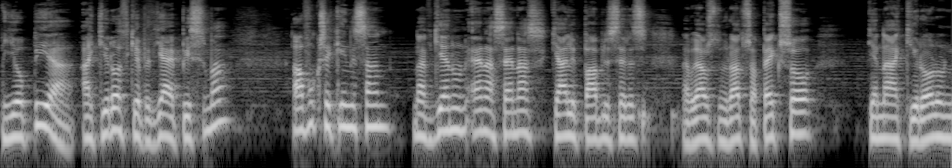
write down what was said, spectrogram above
η οποία ακυρώθηκε παιδιά επίσημα αφού ξεκίνησαν να βγαίνουν ένας-ένας και άλλοι publishers να βγάζουν την ουρά τους απ' έξω και να ακυρώνουν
